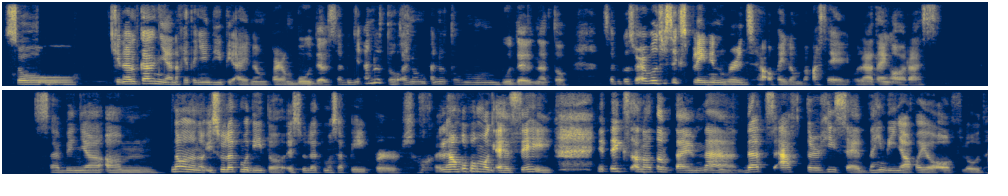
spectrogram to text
So, kinalkal niya, nakita niya yung DTI ng parang boodle. Sabi niya, ano to? Anong, ano tong boodle na to? Sabi ko, sir, I will just explain in words ha. Okay lang ba? Kasi wala tayong oras. Sabi niya, um, no, no, no, isulat mo dito. Isulat mo sa paper. So, kailangan ko pang mag-essay. It takes a lot of time na. That's after he said na hindi niya ako i-offload.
